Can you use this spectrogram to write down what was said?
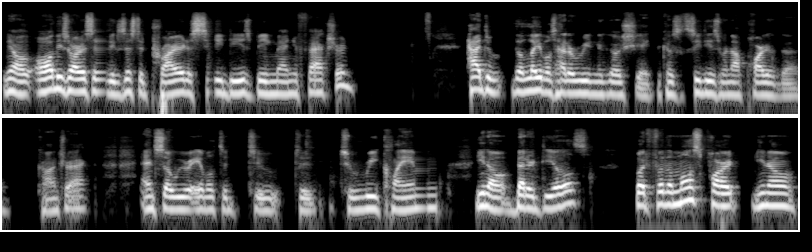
you know, all these artists that existed prior to CDs being manufactured had to, the labels had to renegotiate because CDs were not part of the contract. And so we were able to, to, to, to reclaim, you know, better deals. But for the most part, you know,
